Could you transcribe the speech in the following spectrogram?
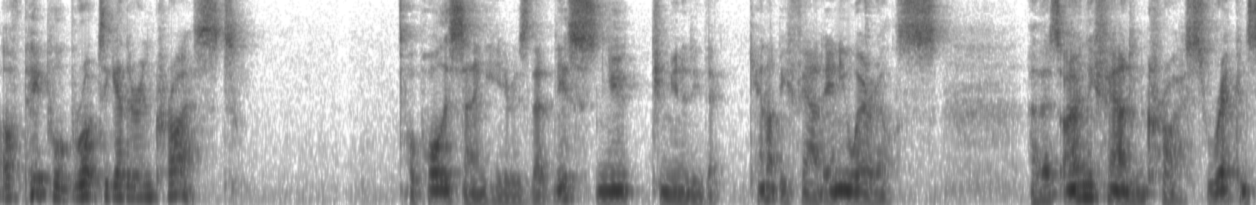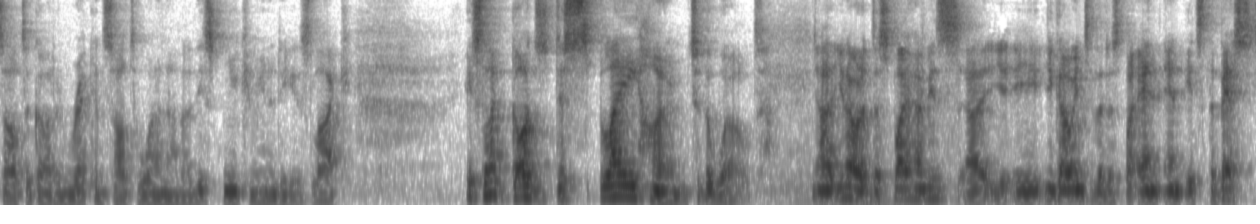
of people brought together in Christ. What Paul is saying here is that this new community that cannot be found anywhere else, uh, that's only found in Christ, reconciled to God and reconciled to one another, this new community is like it's like God's display home to the world. Uh, you know what a display home is? Uh, you, you, go into the display, and, and it's the best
